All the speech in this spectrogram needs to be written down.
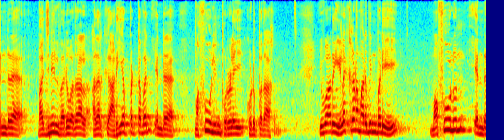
என்ற வஜ்னில் வருவதால் அதற்கு அறியப்பட்டவன் என்ற மஃபூலின் பொருளை கொடுப்பதாகும். இவ்வாறு இலக்கண மரபின்படி மஃபூலுன் என்ற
